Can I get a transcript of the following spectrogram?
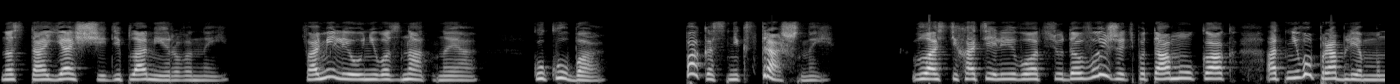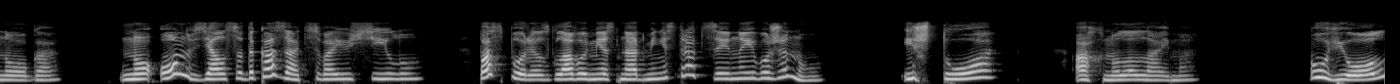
настоящий дипломированный. Фамилия у него знатная — Кукуба. Пакостник страшный. Власти хотели его отсюда выжить, потому как от него проблем много. Но он взялся доказать свою силу, поспорил с главой местной администрации на его жену. «И что?» — ахнула Лайма. «Увел»,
